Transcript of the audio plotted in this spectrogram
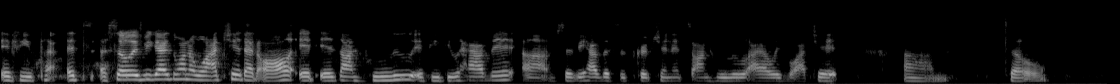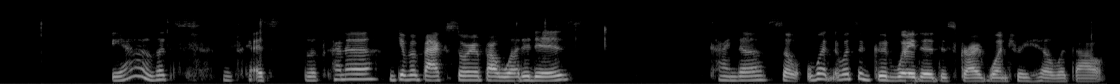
if you it's so if you guys want to watch it at all, it is on Hulu if you do have it. Um, so if you have the subscription, it's on Hulu. I always watch it. Um, so yeah, let's let's it's let's kind of give a backstory about what it is. Kind of. So what what's a good way to describe One Tree Hill without?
